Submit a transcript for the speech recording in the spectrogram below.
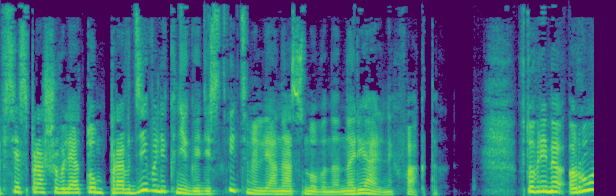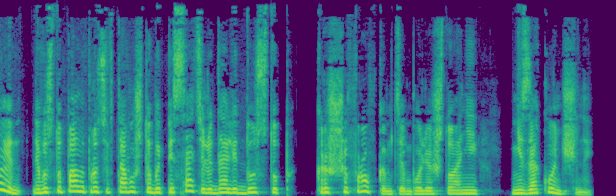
все спрашивали о том, правдива ли книга, действительно ли она основана на реальных фактах. В то время Роин выступала против того, чтобы писателю дали доступ к расшифровкам, тем более что они не закончены.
